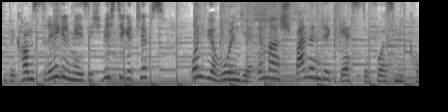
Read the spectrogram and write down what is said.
Du bekommst regelmäßig wichtige Tipps und wir holen dir immer spannende Gäste vors Mikro.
